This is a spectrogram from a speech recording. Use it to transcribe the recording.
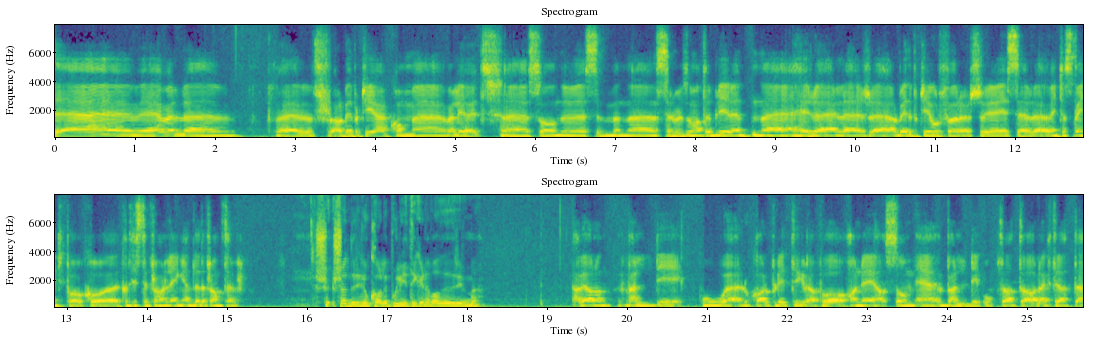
det er vel eh, Arbeiderpartiet kom eh, veldig høyt, eh, så nå eh, ser det ut som at det blir enten eh, Høyre eller eh, Arbeiderpartiet-ordfører, så vi ser, eh, venter spent på hva, hva disse forhandlingene leder fram til. Skjønner de lokale politikerne hva de driver med? Ja, vi har noen veldig gode lokalpolitikere på Andøya som er veldig opptatt av å legge til rette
